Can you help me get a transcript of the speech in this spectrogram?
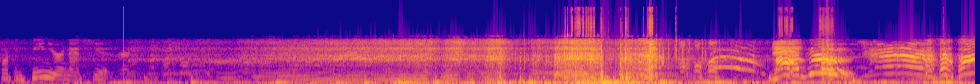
fucking senior in that shit. My dude! Yeah!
